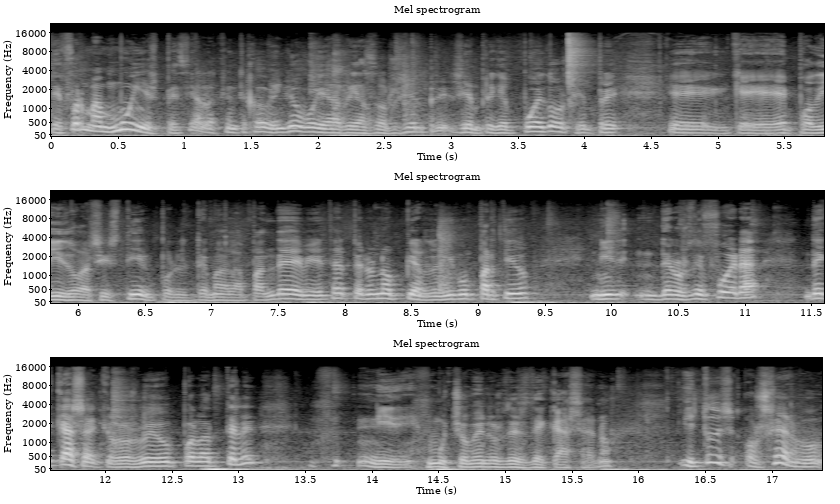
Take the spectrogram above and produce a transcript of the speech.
de forma muy especial a la gente joven. Yo voy a Riazor siempre siempre que puedo siempre eh, que he podido asistir por el tema de la pandemia y tal pero no pierdo ningún partido ni de los de fuera de casa que los veo por la tele ni mucho menos desde casa no y entonces observo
